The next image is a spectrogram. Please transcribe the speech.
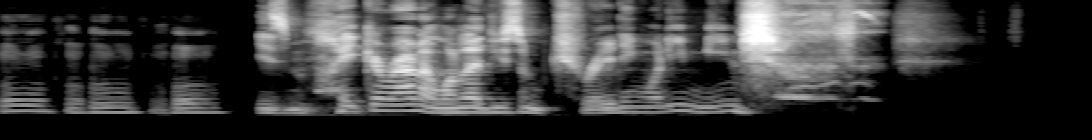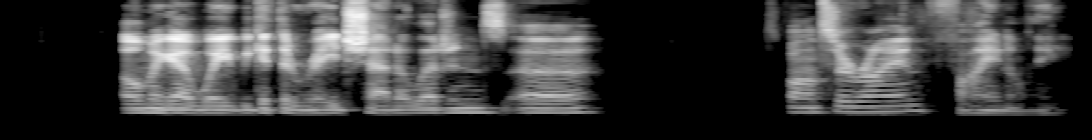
Is Mike around? I want to do some trading. What do you mean, Sean? oh my god, wait. We get the Raid Shadow Legends uh sponsor, Ryan? Finally.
